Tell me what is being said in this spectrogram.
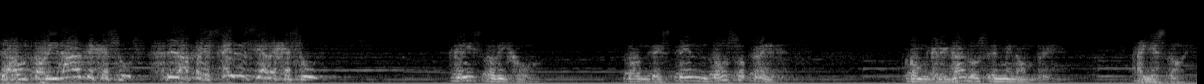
la autoridad de Jesús, la presencia de Jesús. Cristo dijo, donde estén dos o tres congregados en mi nombre, ahí estoy.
